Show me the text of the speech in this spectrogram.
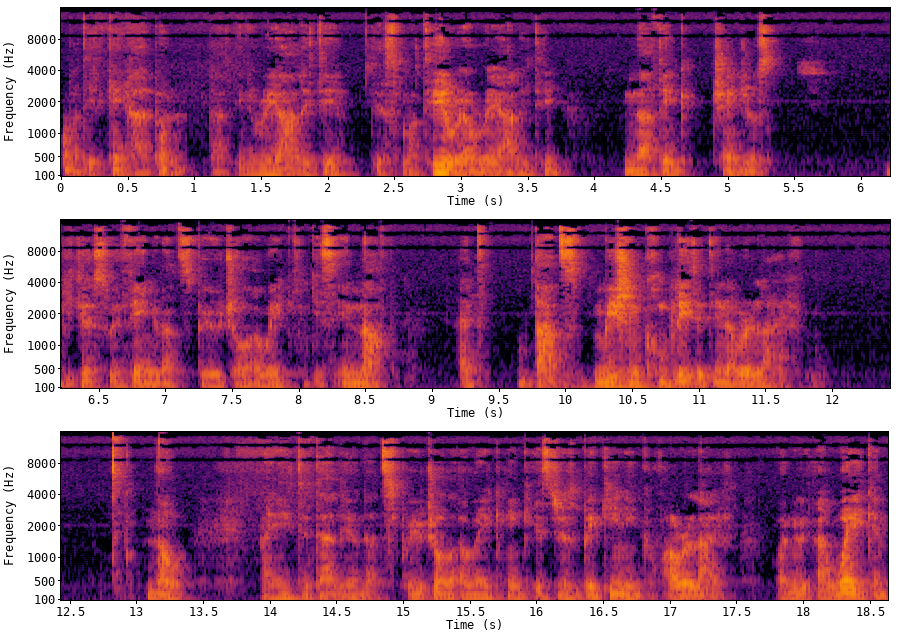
But it can happen that in reality, this material reality, nothing changes. Because we think that spiritual awakening is enough and that's mission completed in our life. No, I need to tell you that spiritual awakening is just beginning of our life. When we awaken,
